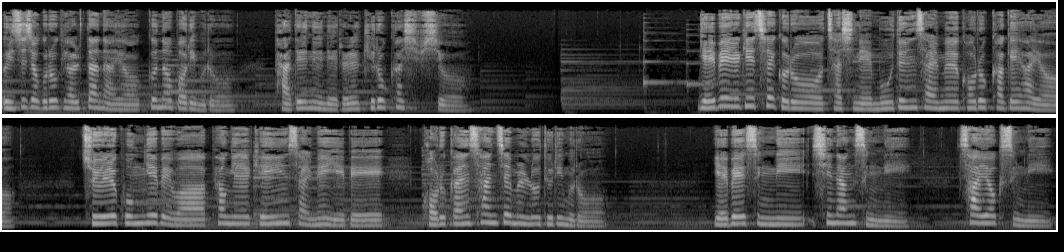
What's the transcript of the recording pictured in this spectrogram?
의지적으로 결단하여 끊어버림으로 받은 은혜를 기록하십시오. 예배일기 책으로 자신의 모든 삶을 거룩하게 하여 주일 공예배와 평일 개인 삶의 예배에 거룩한 산재물로 드림으로 예배 승리, 신앙 승리, 사역 승리,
